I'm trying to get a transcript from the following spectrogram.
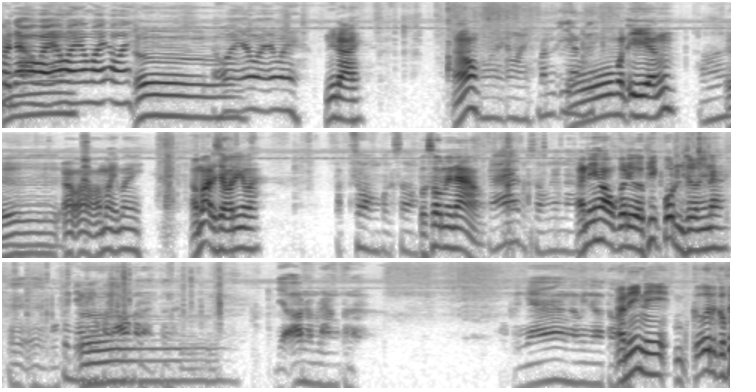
มันเอาไว้เอาไว้เอาไว้เอาไว้เออเอาไว้เอาไว้เอาไว้นี่ได้เอาเอาไว้เอาไว้มันเอียงโอ้เลยมันเอียงเอเออเอาเอาเอาไม่ไม่เอามาเดี๋ยวใช้วันนี้ปะปักซองปักซองปักซอกในหนาวไอ้ปักซองในน้อันนี้เฮาก็เดี๋ยวพริกป่นชนนี้นะำเออเออผมเป็นยังเอไงอเอาขนาดนั้นเดี๋ยวเอาน้ำล้างไปผมเป็นยังครับพี่น้องต่ออัอันนี้นี่ก็เอิ้นกาแฟ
